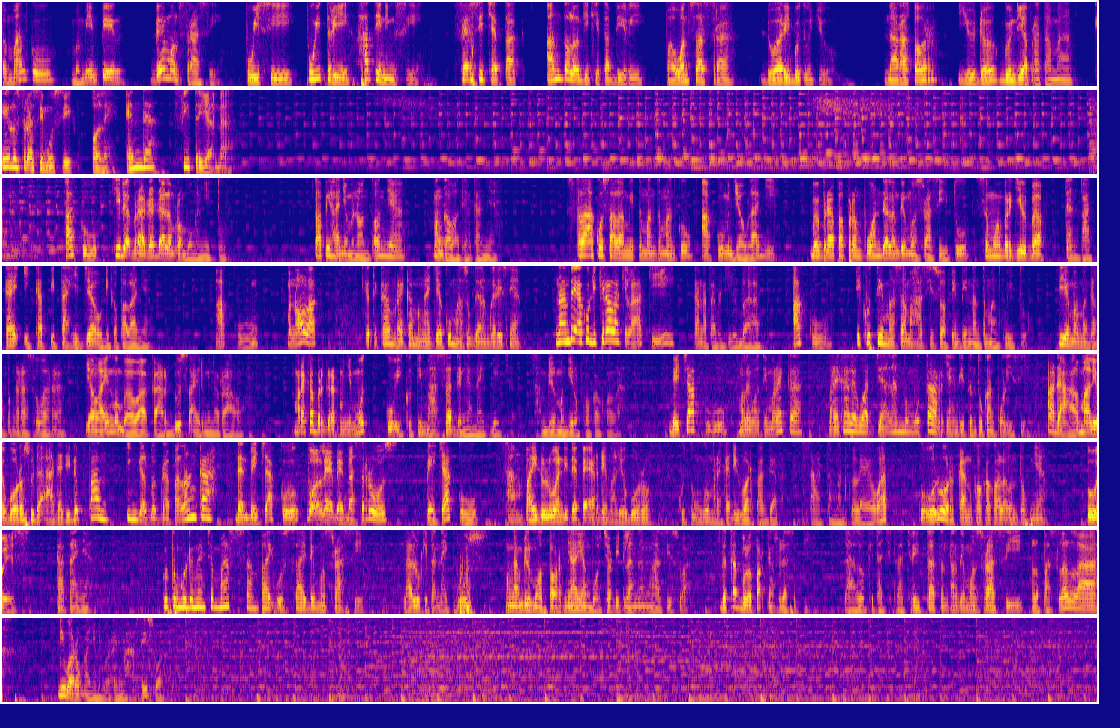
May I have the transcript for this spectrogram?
Temanku memimpin demonstrasi. Puisi Puitri Hatiningsi. Versi cetak Antologi Kitab Diri Pawon Sastra 2007. Narator Yudo Gundia Pratama. Ilustrasi musik oleh Enda Fitriana. Aku tidak berada dalam rombongan itu, tapi hanya menontonnya, mengkhawatirkannya. Setelah aku salami teman-temanku, aku menjauh lagi. Beberapa perempuan dalam demonstrasi itu semua berjilbab dan pakai ikat pita hijau di kepalanya. Aku menolak ketika mereka mengajakku masuk dalam garisnya. Nanti aku dikira laki-laki karena tak berjilbab. Aku ikuti masa mahasiswa pimpinan temanku itu. Dia memegang pengeras suara. Yang lain membawa kardus air mineral. Mereka bergerak menyemut, ku ikuti masa dengan naik becak sambil menghirup Coca-Cola. Becakku melewati mereka. Mereka lewat jalan memutar yang ditentukan polisi. Padahal Malioboro sudah ada di depan, tinggal beberapa langkah. Dan becakku boleh bebas terus. Becakku sampai duluan di DPRD Malioboro. Kutunggu mereka di luar pagar. Saat temanku lewat, kuulurkan Coca-Cola untuknya. Wes, katanya. Kutunggu dengan cemas sampai usai demonstrasi. Lalu kita naik bus, mengambil motornya yang bocor di gelanggang mahasiswa, dekat boulevard yang sudah sepi. Lalu kita cerita-cerita tentang demonstrasi, melepas lelah, di warung ayam goreng mahasiswa.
